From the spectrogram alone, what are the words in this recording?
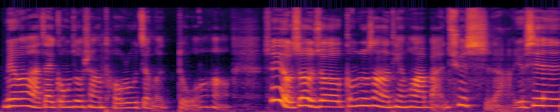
没有办法在工作上投入这么多哈。所以有时候，有时候工作上的天花板确实啊，有些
